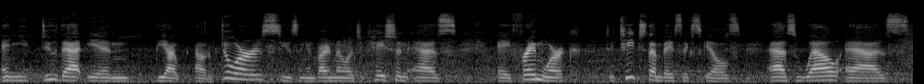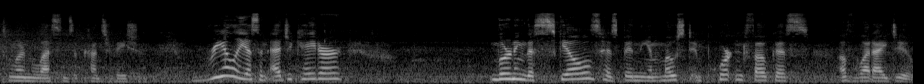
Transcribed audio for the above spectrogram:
and you do that in the out, out of doors, using environmental education as a framework to teach them basic skills, as well as to learn the lessons of conservation. Really, as an educator, learning the skills has been the most important focus of what I do.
